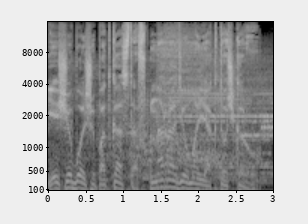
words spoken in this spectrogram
Еще больше подкастов на радиомаяк.ру.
